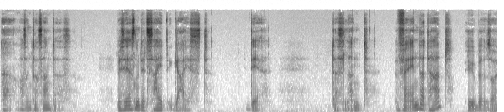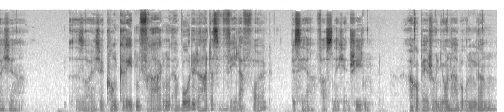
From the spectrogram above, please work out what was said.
Ah, was Interessantes. Bisher ist nur der Zeitgeist, der das Land verändert hat über solche, solche konkreten Fragen. Wurde, da hat das Wählervolk bisher fast nicht entschieden. Europäische Union habe Ungarn,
